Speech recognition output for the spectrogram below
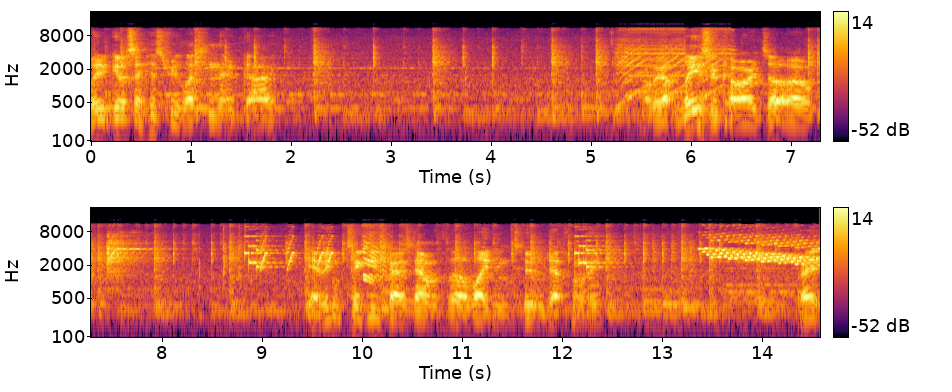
Way to give us a history lesson there, guy. We got laser guards, uh-oh. Yeah, we can take these guys down with uh, Lightning 2, definitely. Right?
